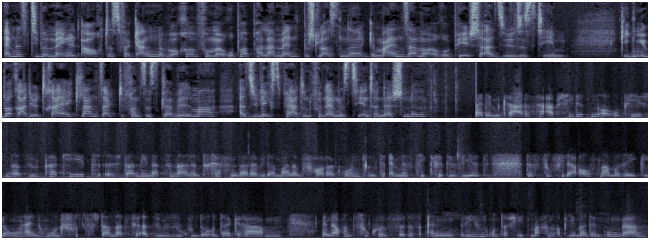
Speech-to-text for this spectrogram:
Amnesty bemängelt auch das vergangene Woche vom Europaparlament beschlossene gemeinsame europäische Asylsystem. Gegenüber Radio Dreieckland sagte Franziska Wilmar, Asylexpertin von Amnesty International, bei dem gerade verabschiedeten europäischen Asylpaket äh, standen die nationalen Interessen leider wieder mal im Vordergrund und Amnesty kritisiert, dass zu viele Ausnahmeregelungen einen hohen Schutzstandard für Asylsuchende untergraben. Denn auch in Zukunft wird es einen riesen Unterschied machen, ob jemand in Ungarn,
